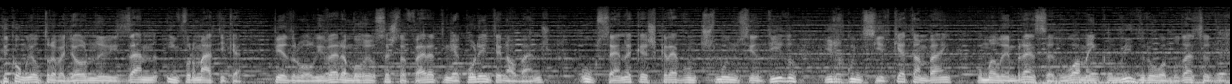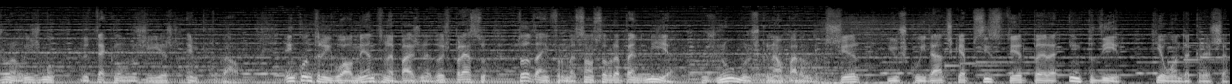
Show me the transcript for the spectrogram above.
que com ele trabalhou no exame informática. Pedro Oliveira morreu sexta-feira, tinha 49 anos. Hugo Seneca escreve um testemunho sentido e reconhecido, que é também uma lembrança do homem que liderou a mudança do jornalismo de tecnologias em Portugal. Encontre igualmente na página do Expresso toda a informação sobre a pandemia, os números que não param de crescer e os cuidados que é preciso ter para impedir que a onda cresça.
